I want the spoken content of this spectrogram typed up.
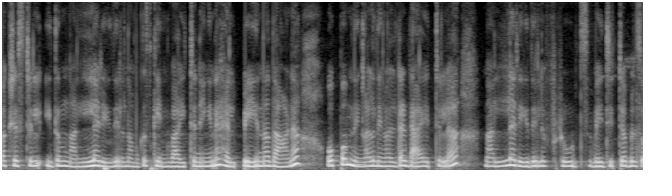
പക്ഷേ സ്റ്റിൽ ഇതും നല്ല രീതിയിൽ നമുക്ക് സ്കിൻ വൈറ്റനിങ്ങിന് ഹെൽപ്പ് ചെയ്യുന്നതാണ്. ഒപ്പം നിങ്ങൾ നിങ്ങളുടെ ഡയറ്റിൽ നല്ല രീതിയിൽ ഫ്രൂട്ട്സ് വെജിറ്റബിൾസ്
